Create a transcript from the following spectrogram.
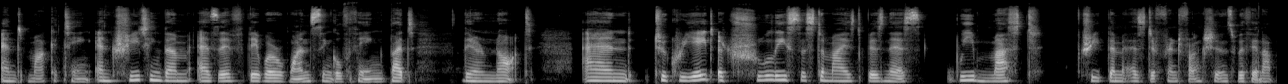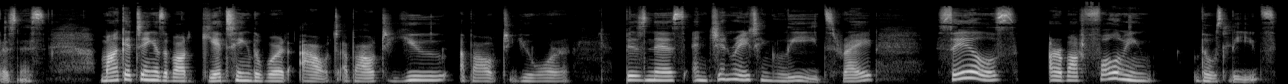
and marketing and treating them as if they were one single thing, but they're not. And to create a truly systemized business, we must treat them as different functions within our business. Marketing is about getting the word out about you, about your business and generating leads, right? Sales are about following those leads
